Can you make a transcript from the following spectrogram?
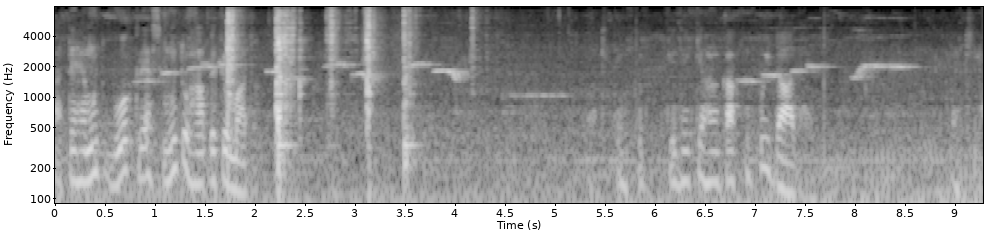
a terra é muito boa, cresce muito rápido aqui o mato. Aqui tem que, tem que arrancar com cuidado. Aqui.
